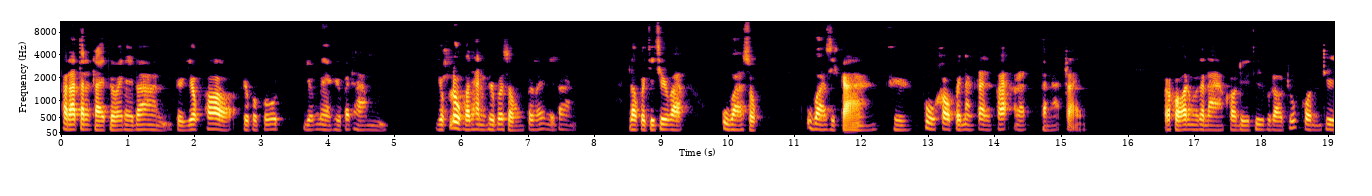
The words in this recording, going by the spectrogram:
พระรัตนตรัยไปไว้ในบ้าน คือยกพ่อคือพระพุทธยกแม่คือพระธรรม ยกลูกพระท่านคือพระสงฆ์ไปไว้ในบ้าน เราก็จะชื่อว่า อุบาสกอุบาสิกา คือผู้เข้าไปนั่งใกล้พระรัตนตรัยก็ขออนุโมทนาขอดีที่พวกเราทุกคนที่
